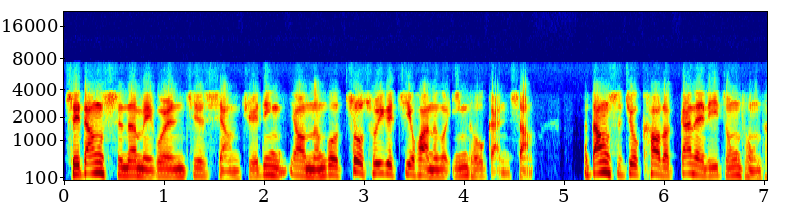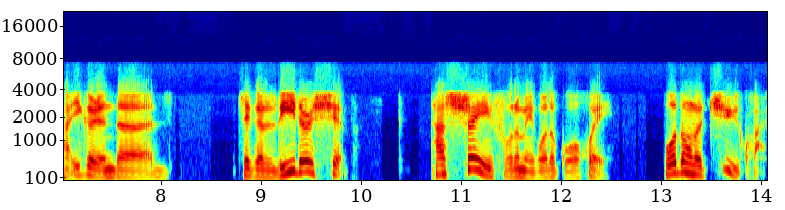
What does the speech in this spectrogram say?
所以当时呢，美国人就想决定要能够做出一个计划，能够迎头赶上。那当时就靠了甘乃迪总统他一个人的这个 leadership，他说服了美国的国会，拨动了巨款。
